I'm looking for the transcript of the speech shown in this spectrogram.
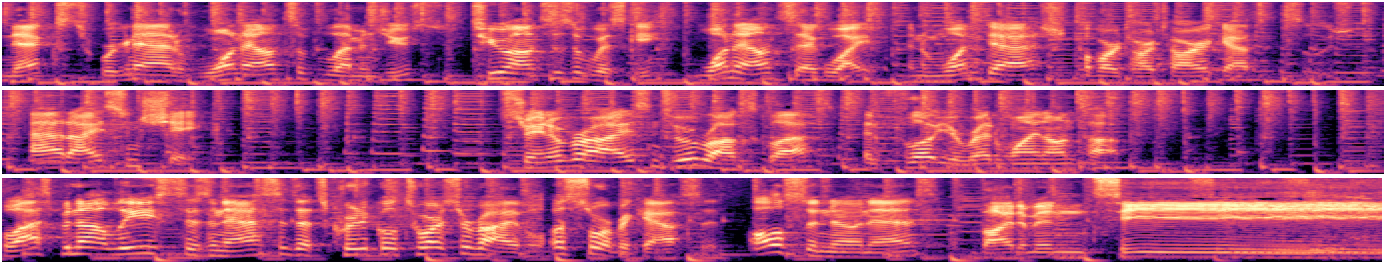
Next, we're gonna add one ounce of lemon juice, two ounces of whiskey, one ounce egg white, and one dash of our tartaric acid solution. Add ice and shake. Strain over ice into a rocks glass and float your red wine on top. Last but not least is an acid that's critical to our survival, ascorbic acid, also known as vitamin C.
